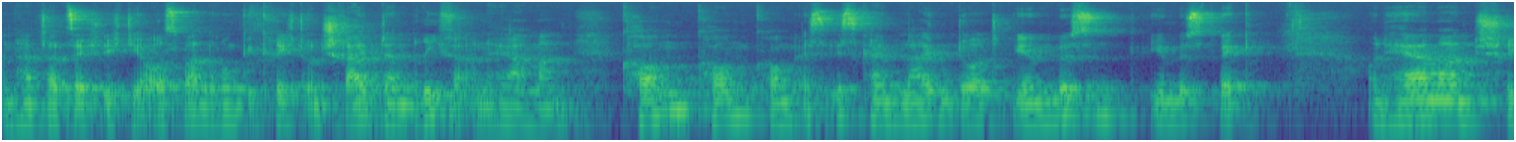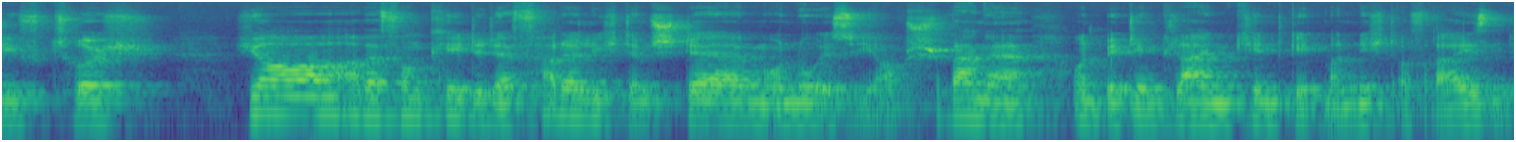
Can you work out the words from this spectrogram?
und hat tatsächlich die Auswanderung gekriegt und schreibt dann Briefe an Hermann. Komm, komm, komm, es ist kein Bleiben dort, wir müssen, ihr müsst weg. Und Hermann schrieb zurück, ja, aber von Käthe, der Vater liegt im Sterben und nun ist sie auch schwanger und mit dem kleinen Kind geht man nicht auf Reisen.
